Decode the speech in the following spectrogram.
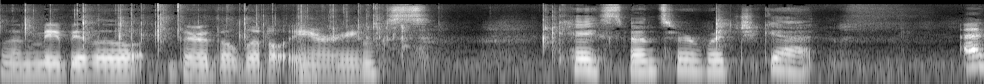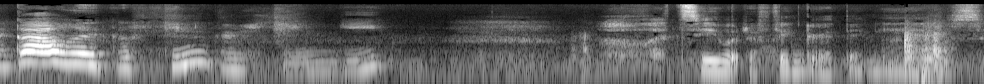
And maybe the, they're the little earrings. Okay, Spencer, what'd you get? I got like a finger thingy. Let's see what a finger thingy is.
